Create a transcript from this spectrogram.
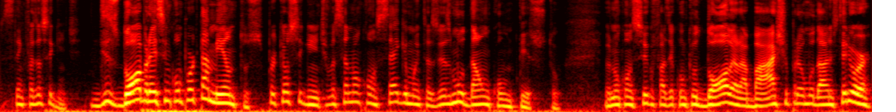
Você tem que fazer o seguinte: desdobra isso em comportamentos. Porque é o seguinte, você não consegue muitas vezes mudar um contexto. Eu não consigo fazer com que o dólar abaixe para eu mudar no exterior.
